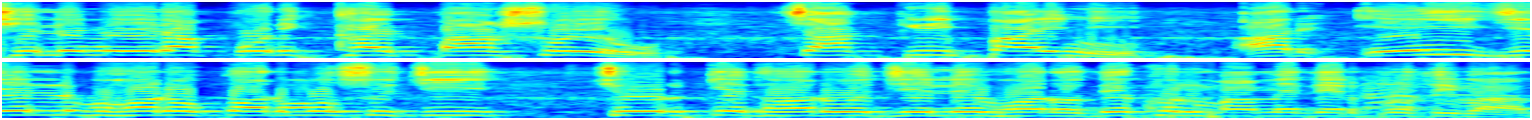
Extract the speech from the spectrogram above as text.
ছেলেমেয়েরা পরীক্ষায় পাশ হয়েও চাকরি পায়নি। আর এই জেল ভরো কর্মসূচি চোরকে ধরো, জেলে ভরো। দেখুন বামেদের প্রতিবাদ।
